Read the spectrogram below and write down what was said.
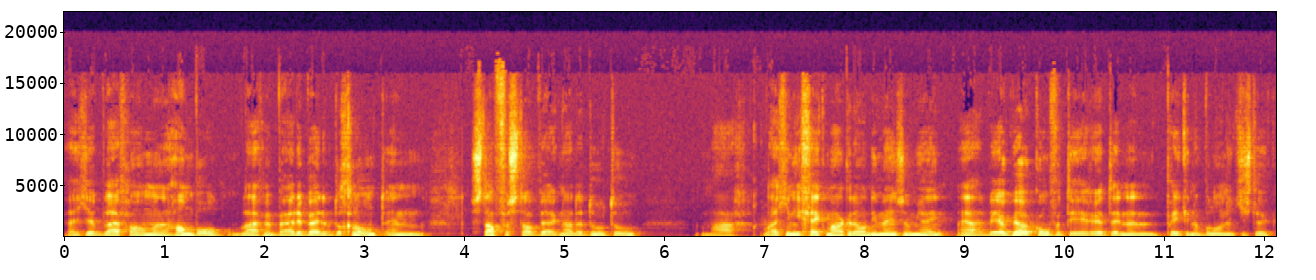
Weet je, blijf gewoon een handbal. Blijf met beide benen op de grond en stap voor stap werk naar dat doel toe. Maar laat je niet gek maken door al die mensen om je heen. Nou ja, dan ben je ook wel confronterend en dan prik je een ballonnetje stuk.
